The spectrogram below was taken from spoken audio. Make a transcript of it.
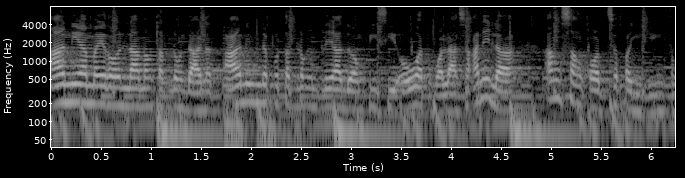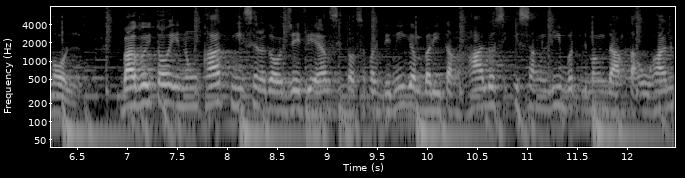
Aniya mayroon lamang 363 empleyado ang PCO at wala sa kanila ang sangkot sa pagiging troll. Bago ito, inungkat ni Senador JVL Sito sa pagdinig ang balitang halos 1,500 tauhan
